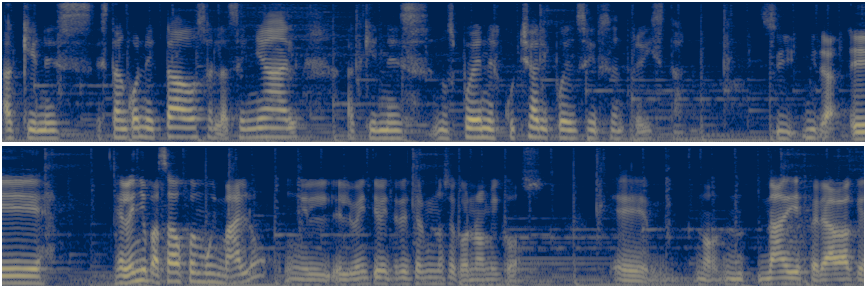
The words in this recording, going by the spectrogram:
a quienes están conectados a la señal, a quienes nos pueden escuchar y pueden seguir su entrevista. Sí, mira, eh, el año pasado fue muy malo, el, el 2023 en términos económicos. Eh, no, nadie esperaba que,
